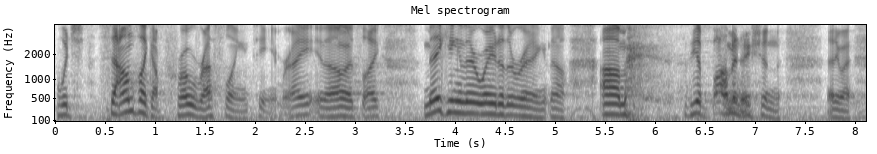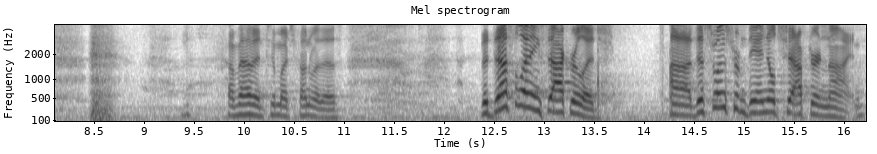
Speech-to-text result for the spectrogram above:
which sounds like a pro wrestling team, right? You know, it's like making their way to the ring. No. Um, the abomination. Anyway, I'm having too much fun with this. The desolating sacrilege uh, this one's from Daniel chapter 9.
